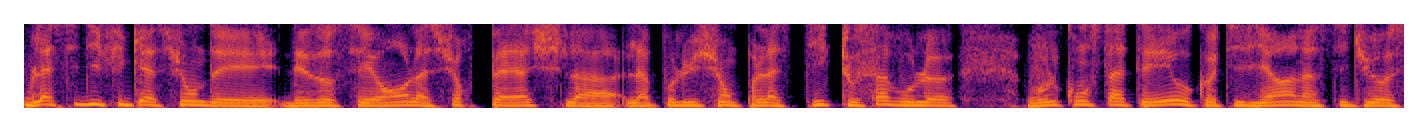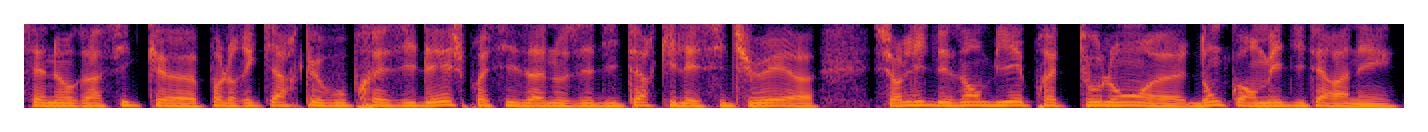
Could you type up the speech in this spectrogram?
L'acidification des, des, océans, la surpêche, la, la, pollution plastique, tout ça, vous le, vous le constatez au quotidien à l'Institut océanographique euh, Paul Ricard que vous présidez. Je précise à nos éditeurs qu'il est situé euh, sur l'île des Ambiers, près de Toulon, euh, donc en Méditerranée.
